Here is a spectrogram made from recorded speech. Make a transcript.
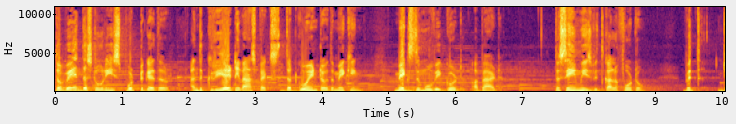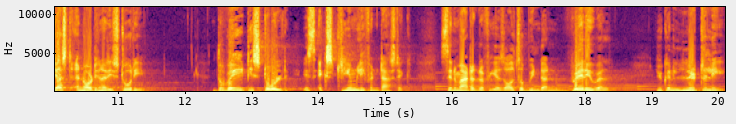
the way the story is put together and the creative aspects that go into the making makes the movie good or bad the same is with color photo with just an ordinary story. The way it is told is extremely fantastic. Cinematography has also been done very well. You can literally,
